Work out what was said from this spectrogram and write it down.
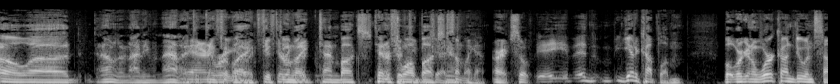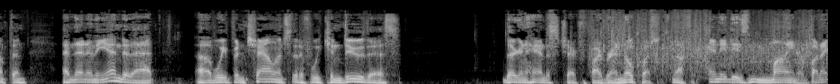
oh, uh, I don't know, not even that. I Yeah, I think they don't were think like, like they were 15 like 10 bucks, 10 or 12 15 bucks. yeah, yeah. something like that. All right, so uh, uh, you get a couple of them, but we're going to work on doing something, and then in the end of that, uh, we've been challenged that if we can do this, they're going to hand us a check for five grand, no questions, nothing, and it is minor. But I,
